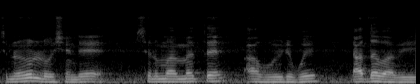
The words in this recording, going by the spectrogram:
ကျွန်တော်တို့လိုရှင်တဲ့ ဆလမမတ်တဲ့အာဝီတပွဲရတော့ပါပြီ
